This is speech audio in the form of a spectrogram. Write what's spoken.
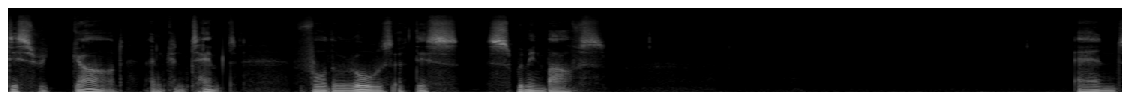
disregard and contempt for the rules of this swimming baths. And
